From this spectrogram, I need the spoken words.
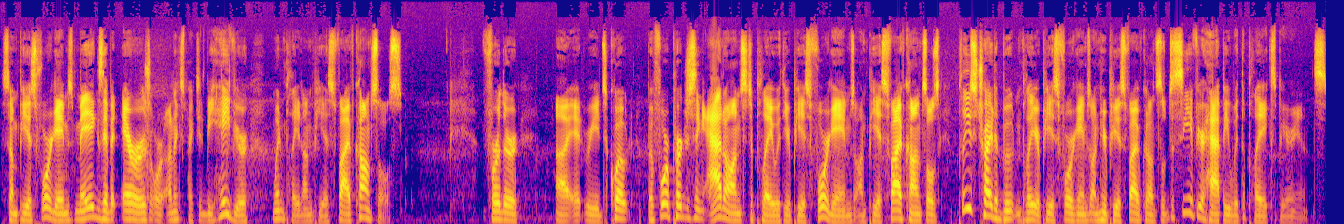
some ps4 games may exhibit errors or unexpected behavior when played on ps5 consoles. Further, uh, it reads, quote, Before purchasing add-ons to play with your PS4 games on PS5 consoles, please try to boot and play your PS4 games on your PS5 console to see if you're happy with the play experience.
